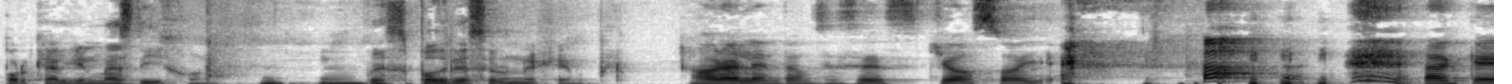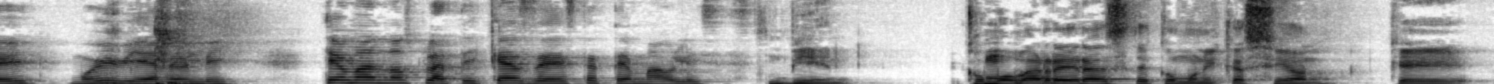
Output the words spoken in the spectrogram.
porque alguien más dijo, ¿no? Pues podría ser un ejemplo. Órale, entonces es yo soy. ok, muy bien, Uli. ¿Qué más nos platicas de este tema, Ulises? Bien, como barreras de comunicación que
